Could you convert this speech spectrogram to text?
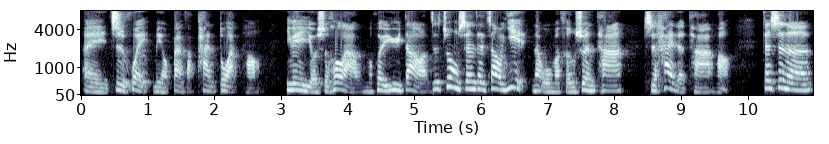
哎智慧，没有办法判断哈。因为有时候啊，我们会遇到这众生在造业，那我们恒顺他是害了他哈。但是呢，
